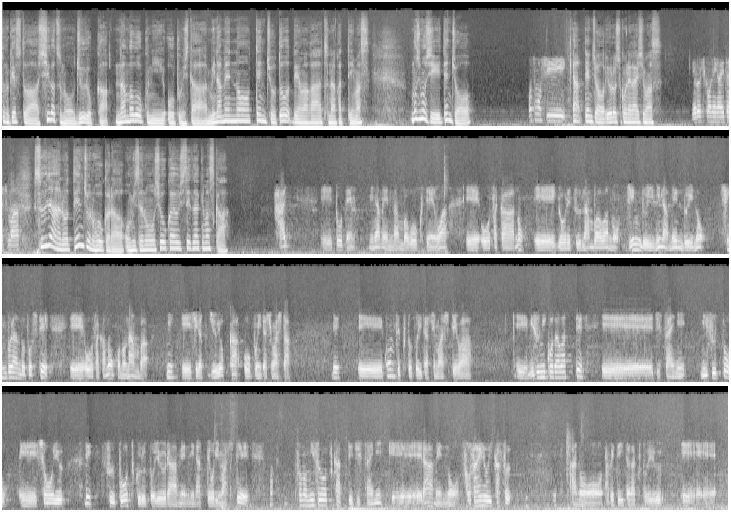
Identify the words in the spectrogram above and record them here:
日のゲストは4月の14日、ナンバーウォークにオープンしたミナメンの店長と電話がつながっています。もしもし、店長？もしもし。あ、店長、よろしくお願いします。よろしくお願いいたします。それでは、あの、店長の方からお店の紹介をしていただけますか？はい。えー、当店、みなめんナンバーウォーク店は、えー、大阪の、えー、行列ナンバーワンの人類みな麺類の新ブランドとして、えー、大阪のこのナンバーに、えー、4月14日オープンいたしました。で、えー、コンセプトといたしましては、えー、水にこだわって、えー、実際に水と、えー、醤油でスープを作るというラーメンになっておりまして、ま、その水を使って実際に、えー、ラーメンの素材を生かす、あのー、食べていただくという、えー、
